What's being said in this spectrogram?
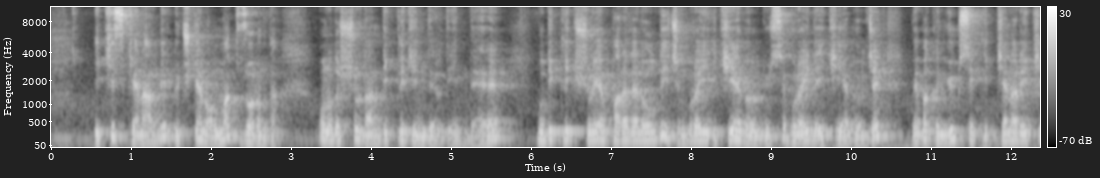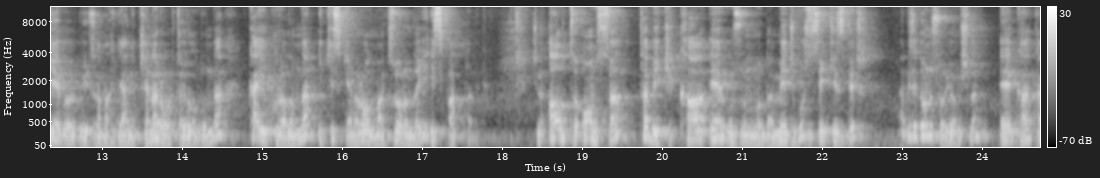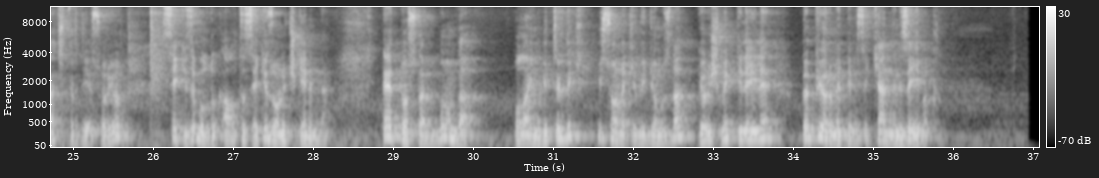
ikiz kenar bir üçgen olmak zorunda. Onu da şuradan diklik indirdiğimde bu diklik şuraya paralel olduğu için burayı ikiye böldüyse burayı da ikiye bölecek. Ve bakın yükseklik kenarı ikiye böldüğü zaman yani kenar ortay olduğunda kayı kuralından ikiz kenar olmak zorundayı ispatladık. Şimdi 6 10 sa tabii ki KE uzunluğu da mecbur 8'dir. Ha, bize de onu soruyormuş lan. EK kaçtır diye soruyor. 8'i bulduk. 6 8 10 üçgeninden. Evet dostlarım bunun da olayını bitirdik. Bir sonraki videomuzda görüşmek dileğiyle. Öpüyorum hepinizi. Kendinize iyi bakın.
